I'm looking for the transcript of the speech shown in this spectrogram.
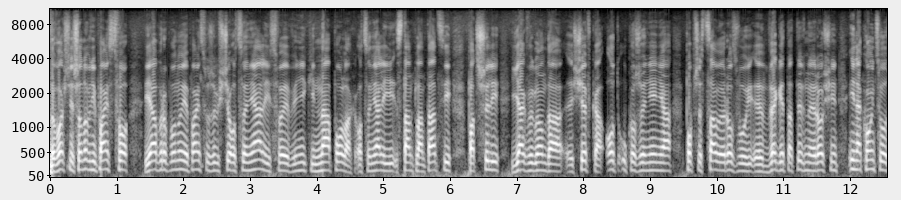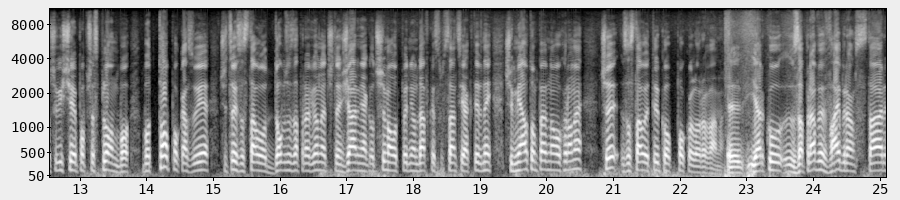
No właśnie, Szanowni Państwo, ja proponuję Państwu, żebyście oceniali swoje wyniki na polach, oceniali stan plantacji, patrzyli jak wygląda e, siewka od ukorzenienia poprzez cały rozwój e, wegetatywny roślin i na końcu oczywiście poprzez plon, bo, bo to pokazuje, czy coś zostało dobrze zaprawione, czy ten ziarniak otrzymał odpowiednią dawkę substancji aktywnej, czy miał tą pewną ochronę, czy zostały tylko pokolorowane. E, Jarku, zaprawę Vibrant Star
